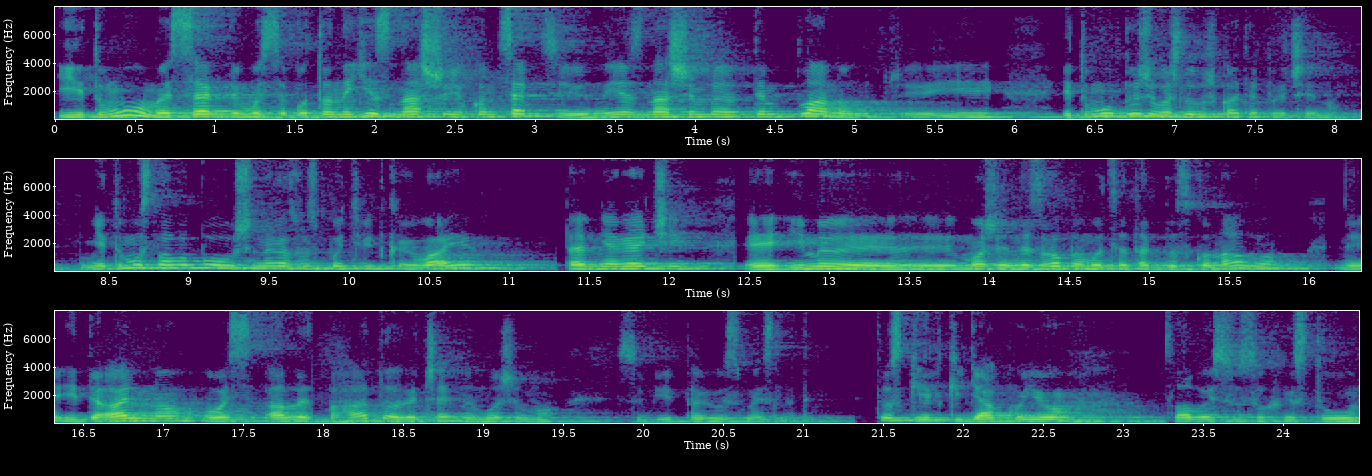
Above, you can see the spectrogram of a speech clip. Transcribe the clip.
І тому ми сердимося, бо то не є з нашою концепцією, не є з нашим е, тим планом. І, і тому дуже важливо шукати причину. І тому слава Богу, що нараз Господь відкриває певні речі, е, і ми, е, може, не зробимо це так досконало, е, ідеально, ось, але багато речей ми можемо собі переосмислити. То скільки дякую, слава Ісусу Христу!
